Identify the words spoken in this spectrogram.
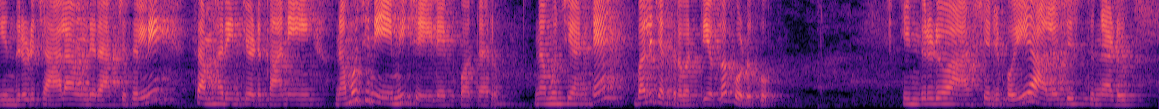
ఇంద్రుడు చాలామంది రాక్షసుల్ని సంహరించాడు కానీ నముచిని ఏమీ చేయలేకపోతారు. నముచి అంటే బలి చక్రవర్తి యొక్క కొడుకు. ఇంద్రుడు ఆశ్చర్యపోయి ఆలోచిస్తున్నాడు.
